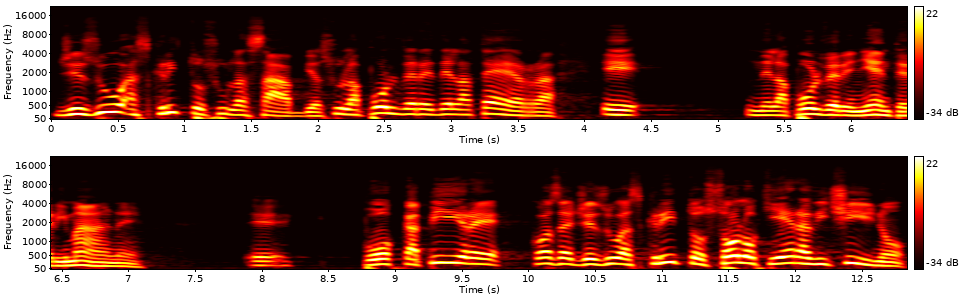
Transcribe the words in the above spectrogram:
Gesù ha scritto sulla sabbia, sulla polvere della terra e nella polvere niente rimane. Eh, può capire cosa Gesù ha scritto solo chi era vicino,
